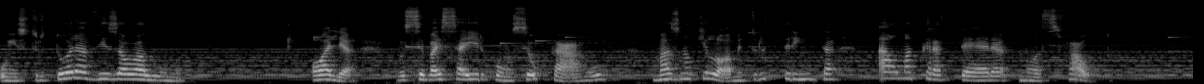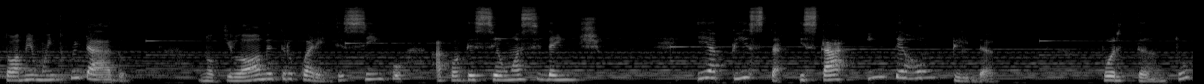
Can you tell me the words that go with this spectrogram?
O instrutor avisa ao aluno: Olha, você vai sair com o seu carro, mas no quilômetro 30 há uma cratera no asfalto. Tome muito cuidado. No quilômetro 45 aconteceu um acidente e a pista está interrompida. Portanto,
